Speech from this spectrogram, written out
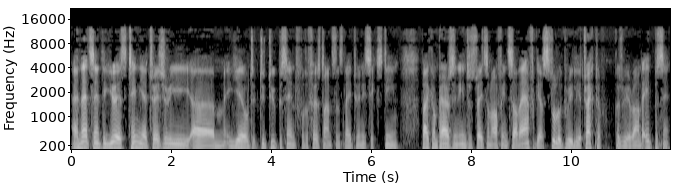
and that sent the US 10 year Treasury um, yield to 2% for the first time since late 2016. By comparison, interest rates on offer in South Africa still look really attractive because we're around 8%.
